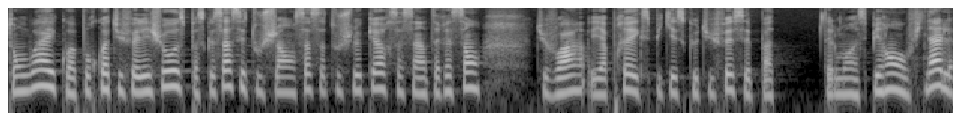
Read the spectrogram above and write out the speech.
ton why, quoi. Pourquoi tu fais les choses? Parce que ça, c'est touchant, ça, ça touche le cœur, ça, c'est intéressant, tu vois. Et après, expliquer ce que tu fais, c'est pas tellement inspirant au final.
